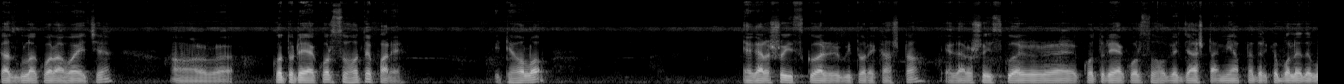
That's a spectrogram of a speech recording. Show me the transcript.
কাজগুলো করা হয়েছে। আর কত টাকা খরচ হতে পারে? এটা হলো এগারোশো স্কোয়ারের ভিতরে কাজটা। এগারোশো স্কোয়ারের কতটা খরচ হবে জাস্ট আমি আপনাদেরকে বলে দেব।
